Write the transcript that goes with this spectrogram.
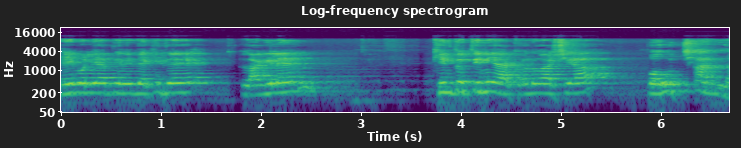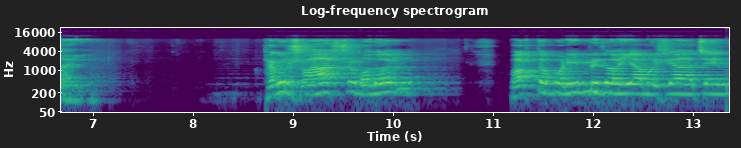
এই বলিয়া তিনি দেখিতে লাগিলেন, কিন্তু তিনি এখনও আসিয়া পৌঁছান নাই। ঠাকুর সহাস্য বদন, ভক্ত পরিবৃত হইয়া বসিয়া আছেন।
